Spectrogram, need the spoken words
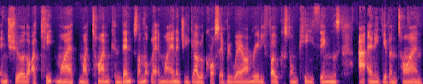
ensure that I keep my my time condensed. I'm not letting my energy go across everywhere. I'm really focused on key things at any given time,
